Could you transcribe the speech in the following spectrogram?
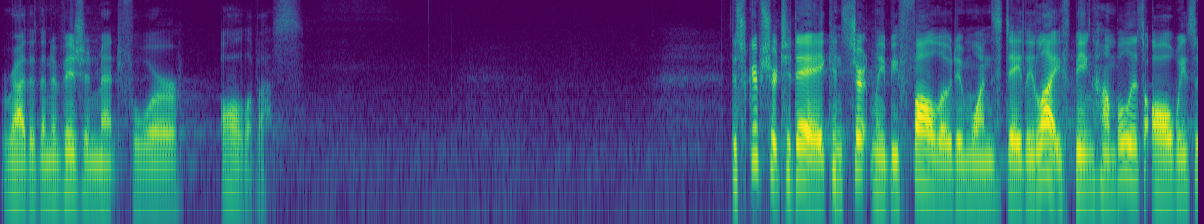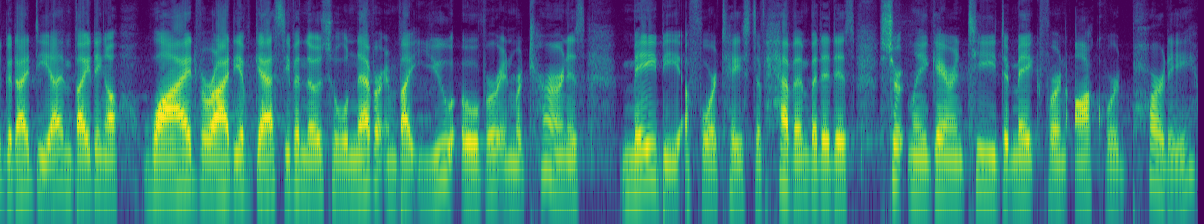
rather than a vision meant for all of us. The scripture today can certainly be followed in one's daily life. Being humble is always a good idea. Inviting a wide variety of guests, even those who will never invite you over in return, is maybe a foretaste of heaven, but it is certainly guaranteed to make for an awkward party.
